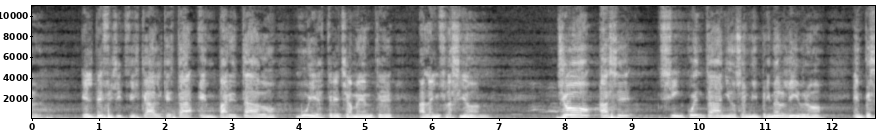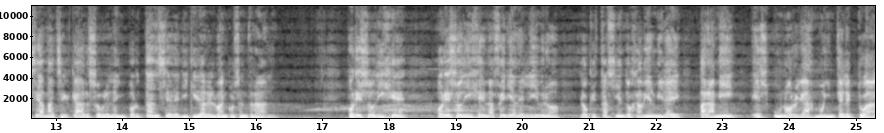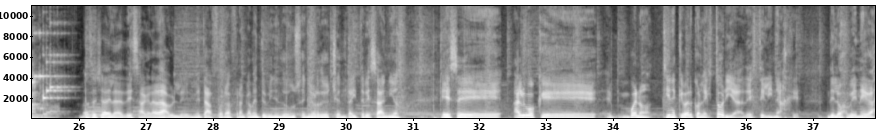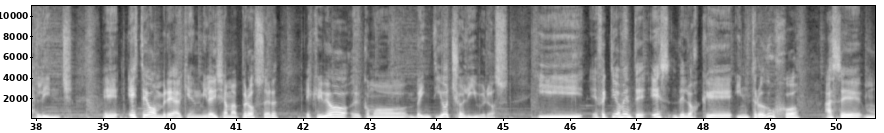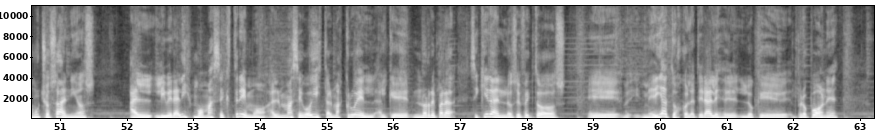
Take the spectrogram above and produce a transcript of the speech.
el déficit fiscal que está emparetado muy estrechamente a la inflación. Yo hace 50 años en mi primer libro empecé a machecar sobre la importancia de liquidar el Banco Central. Por eso dije, por eso dije en la feria del libro lo que está haciendo Javier Milei para mí es un orgasmo intelectual. Más allá de la desagradable metáfora, francamente viniendo de un señor de 83 años, es eh, algo que, eh, bueno, tiene que ver con la historia de este linaje, de los Venegas Lynch. Eh, este hombre, al quien Milei llama Prócer, escribió como 28 libros y efectivamente es de los que introdujo hace muchos años al liberalismo más extremo, al más egoísta, al más cruel, al que no repara siquiera en los efectos eh, inmediatos colaterales de lo que propone,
